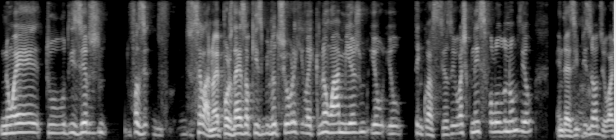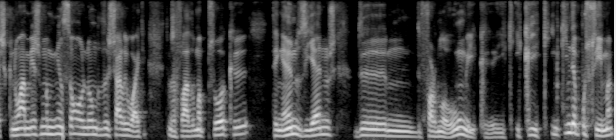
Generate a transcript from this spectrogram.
não é tu dizeres fazer, sei lá, não é pôr 10 ou 15 minutos sobre aquilo, é que não há mesmo, eu, eu tenho quase certeza, eu acho que nem se falou do nome dele em 10 uhum. episódios, eu acho que não há mesmo uma menção ao nome de Charlie White. Estamos a falar de uma pessoa que tem anos e anos de, de Fórmula 1 e que, e, que, e que ainda por cima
